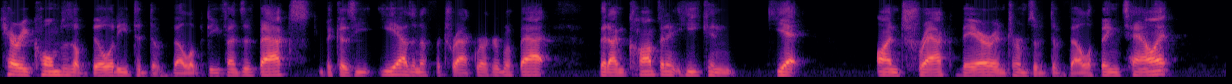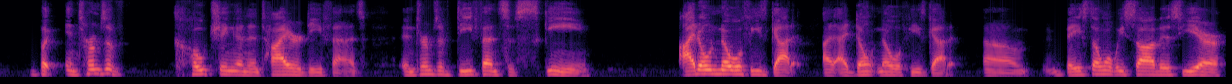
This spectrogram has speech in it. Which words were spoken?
Kerry Coombs' ability to develop defensive backs because he, he has enough of a track record with that that I'm confident he can get on track there in terms of developing talent. But in terms of coaching an entire defense, in terms of defensive scheme, I don't know if he's got it. I, I don't know if he's got it. Um, based on what we saw this year,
